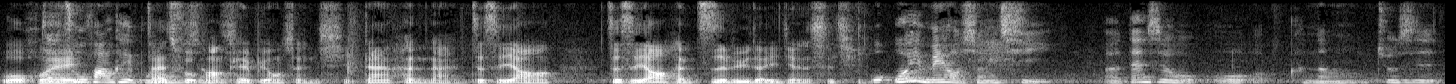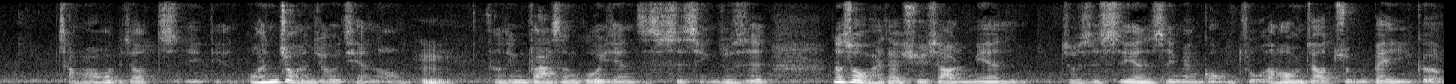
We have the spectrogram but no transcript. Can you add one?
我会在厨房可以不在厨房可以不用生气，但很难，这是要这是要很自律的一件事情。我我也没有生气，呃，但是我我可能就是讲话会比较直一点。我很久很久以前哦，嗯，曾经发生过一件事情，就是那时候我还在学校里面，就是实验室里面工作，然后我们就要准备一个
